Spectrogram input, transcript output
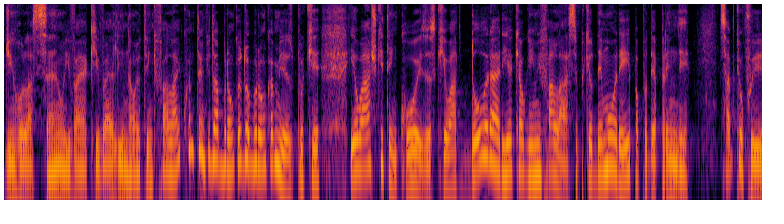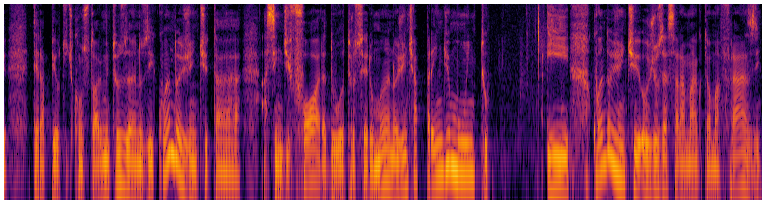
de enrolação e vai aqui, vai ali. Não, eu tenho que falar e quando tenho que dar bronca, eu dou bronca mesmo. Porque eu acho que tem coisas que eu adoraria que alguém me falasse, porque eu demorei para poder aprender. Sabe que eu fui terapeuta de consultório muitos anos e quando a gente está assim de fora do outro ser humano, a gente aprende muito. E quando a gente, o José Saramago tem uma frase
